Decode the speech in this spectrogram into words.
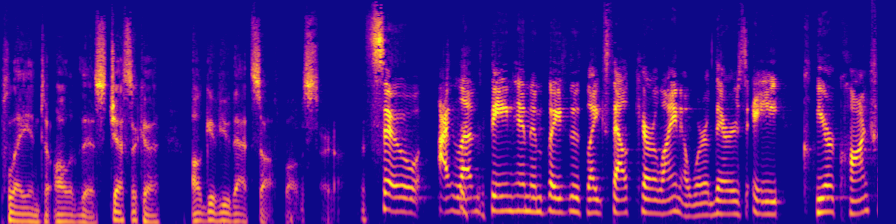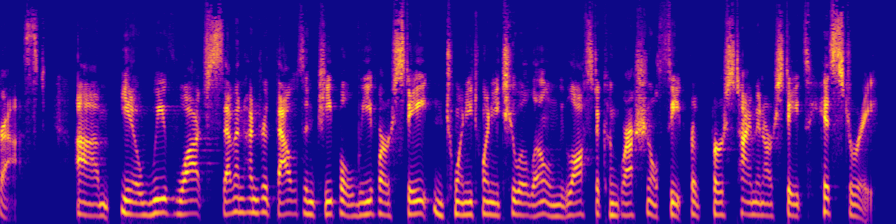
play into all of this? Jessica, I'll give you that softball to start off. So I love seeing him in places like South Carolina where there's a clear contrast. Um, you know, we've watched 700,000 people leave our state in 2022 alone. We lost a congressional seat for the first time in our state's history.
